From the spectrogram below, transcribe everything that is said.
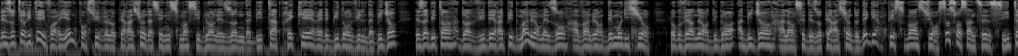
Les autorités ivoiriennes poursuivent l'opération d'assainissement ciblant les zones d'habitat précaires et les bidonvilles d'Abidjan. Les habitants doivent vider rapidement leurs maisons avant leur démolition. Le gouverneur du Grand Abidjan a lancé des opérations de déguerpissement sur 176 sites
